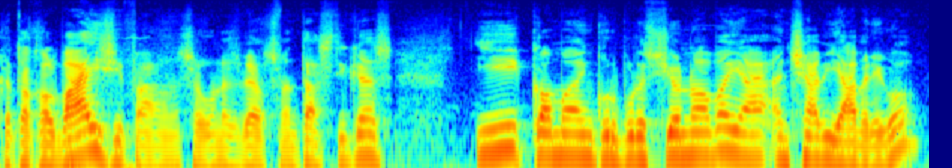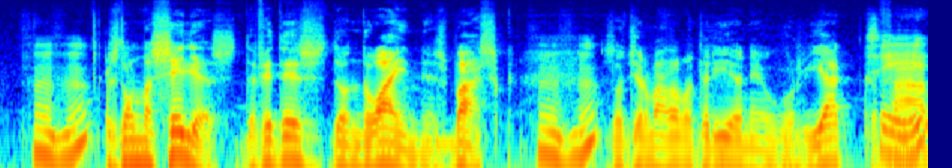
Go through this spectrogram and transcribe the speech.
que toca el baix i fa unes segones veus fantàstiques. I com a incorporació nova hi ha en Xavi Àbrego, Mhm, és del Macelles, de fet és d'Ondoain, és basc. mhm. És el germà de la bateria Neu Gorriac, que Sí, fa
